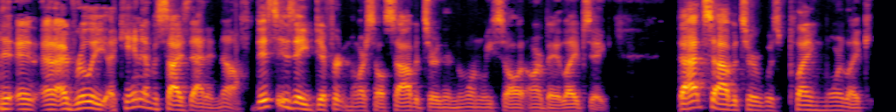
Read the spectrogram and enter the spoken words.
And, and, I've really I can't emphasize that enough. This is a different Marcel Sabitzer than the one we saw at RB Leipzig. That Sabitzer was playing more like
